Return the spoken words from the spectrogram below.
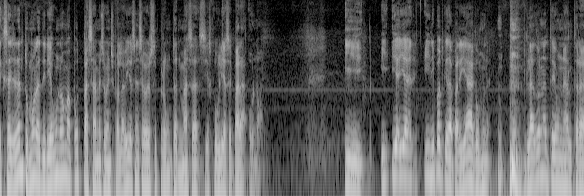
exagerant-ho molt, et diria, un home pot passar més o menys per la vida sense haver-se preguntat massa si és que volia separar o no. I, i, i, i, i li pot quedar per allà com una... la dona té una altra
